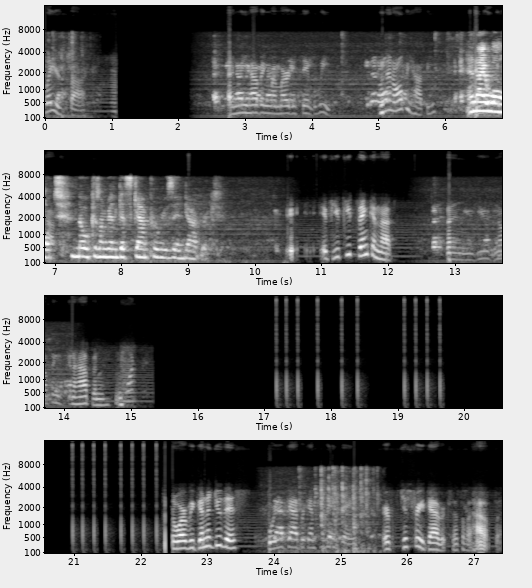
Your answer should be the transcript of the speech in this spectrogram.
players back. And me having my Marty St. Louis. And then I'll be happy. And I won't. No, because I'm gonna get scammed Parise and Gaborik. If you keep thinking that, then you, nothing's gonna happen. so are we gonna do this for your Gaborik and Parise? Or just for your Gaborik, that's all I have. But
